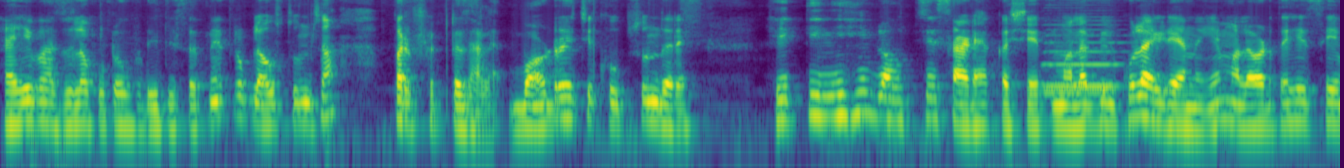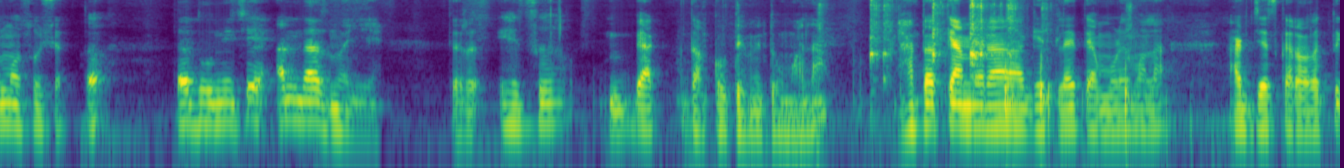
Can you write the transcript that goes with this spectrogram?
ह्याही बाजूला कुठं घुडी दिसत नाही तर ब्लाऊज तुमचा परफेक्ट झाला आहे बॉर्डर ह्याची खूप सुंदर आहे. हे तिन्ही ब्लाऊजचे साड्या कशा आहेत मला बिलकुल आयडिया नाही आहे मला वाटतं हे सेम असू शकतं. त्या दोन्हीचे अंदाज नाही आहे तर ह्याचं बॅक दाखवते मी तुम्हाला. हातात कॅमेरा घेतला आहे त्यामुळे मला ॲडजस्ट करावं लागतं.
